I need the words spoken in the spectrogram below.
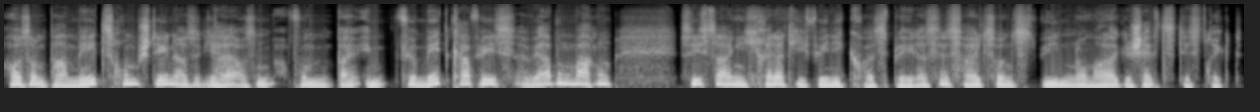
außer ein paar Mates rumstehen, also die halt aus dem, vom, bei, im, für Mate-Cafés Werbung machen, siehst du eigentlich relativ wenig Cosplay. Das ist halt sonst wie ein normaler Geschäftsdistrikt.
